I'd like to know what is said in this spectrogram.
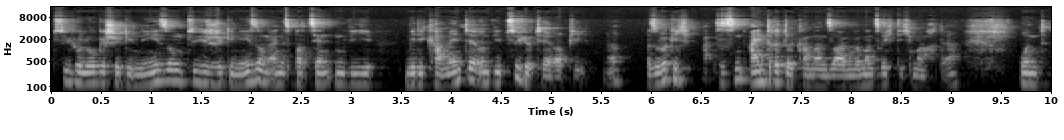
psychologische Genesung, psychische Genesung eines Patienten wie Medikamente und wie Psychotherapie. Ja? Also wirklich, es ist ein Drittel, kann man sagen, wenn man es richtig macht. Ja. Und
